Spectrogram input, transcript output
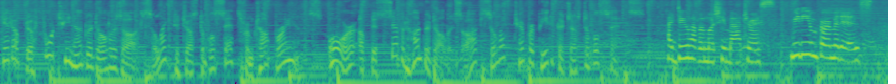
Get up to $1,400 off select adjustable sets from top brands. Or up to $700 off select tempur adjustable sets. I do have a mushy mattress. Medium firm it is.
